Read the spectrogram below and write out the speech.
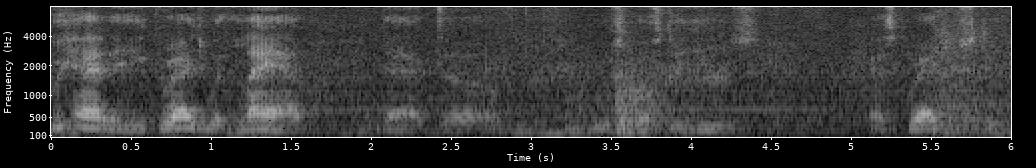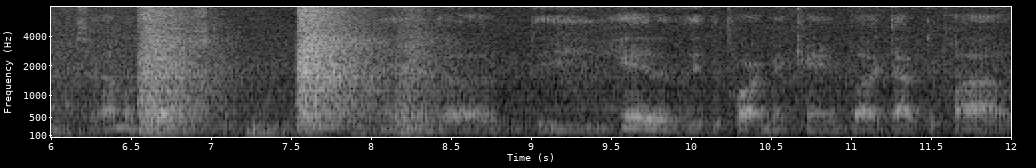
we had a graduate lab that uh, we were supposed to use as graduate students, and I'm a graduate student. Head of the department came by, Dr. Pyle,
